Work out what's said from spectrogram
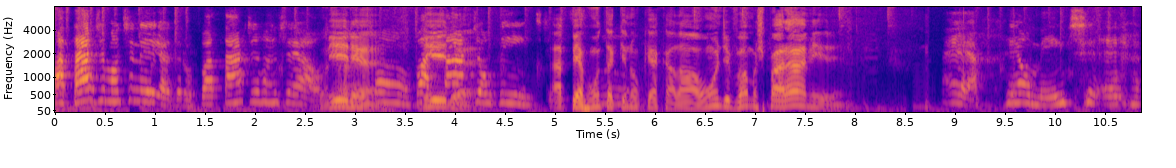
Boa tarde, Montenegro. Boa tarde, Rangel. Miriam, bom? Boa Miriam, tarde, ouvintes. A pergunta Hum. que não quer calar, onde vamos parar, Miriam? É, realmente é,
